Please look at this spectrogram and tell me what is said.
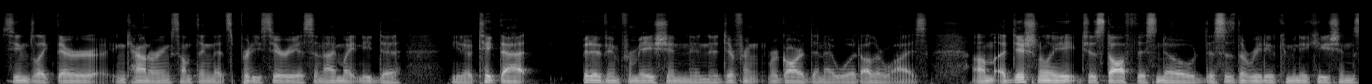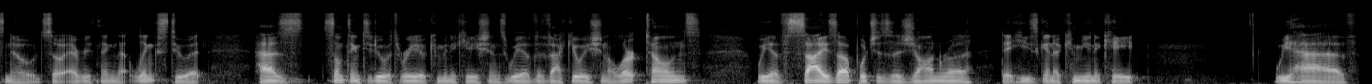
seems like they're encountering something that's pretty serious and I might need to, you know, take that bit of information in a different regard than I would otherwise. Um, additionally, just off this node, this is the radio communications node. So everything that links to it has something to do with radio communications. We have evacuation alert tones. We have size up, which is a genre that he's going to communicate. We have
